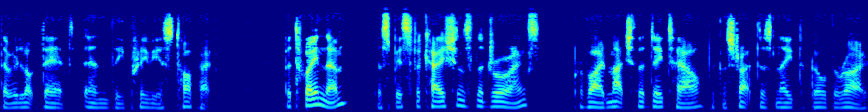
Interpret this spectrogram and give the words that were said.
that we looked at in the previous topic. Between them, the specifications and the drawings provide much of the detail the constructors need to build the road.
